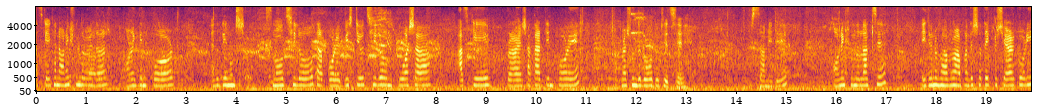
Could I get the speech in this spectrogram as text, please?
আজকে এখানে অনেক সুন্দর ওয়েদার অনেকদিন পর এতদিন স্নো ছিল, তারপরে বৃষ্টিও ছিল, কুয়াশা। আজকে প্রায় সাত আট দিন পরে আপনার সুন্দর রোদ উঠেছে। সানি ডে অনেক সুন্দর লাগছে। এই জন্য ভাবলাম আপনাদের সাথে একটু শেয়ার করি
